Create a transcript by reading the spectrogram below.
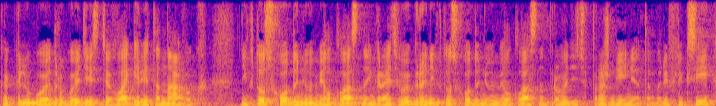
как и любое другое действие в лагере, это навык. Никто сходу не умел классно играть в игры, никто сходу не умел классно проводить упражнения там, и рефлексии.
